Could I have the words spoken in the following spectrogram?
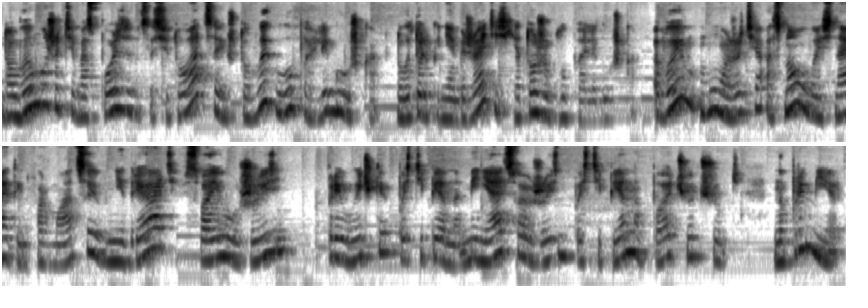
Но вы можете воспользоваться ситуацией, что вы глупая лягушка. Но вы только не обижайтесь, я тоже глупая лягушка. Вы можете, основываясь на этой информации, внедрять в свою жизнь привычки постепенно, менять свою жизнь постепенно, по чуть-чуть. Например,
